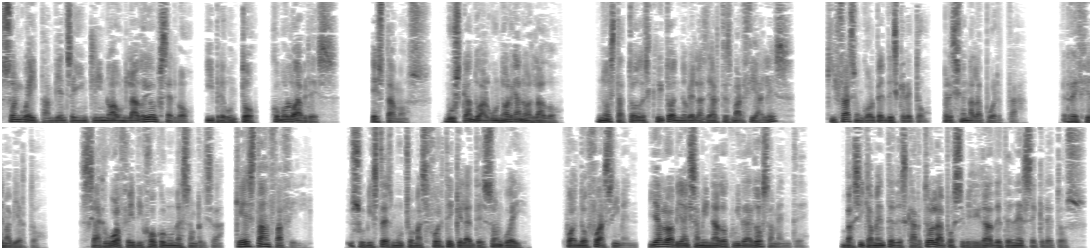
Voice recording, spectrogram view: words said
Songwei también se inclinó a un lado y observó, y preguntó, ¿cómo lo abres? Estamos, buscando algún órgano al lado. ¿No está todo escrito en novelas de artes marciales? Quizás un golpe discreto, presiona la puerta. Recién abierto. Saruofe dijo con una sonrisa, que es tan fácil. Su vista es mucho más fuerte que la de Songwei. Cuando fue a Simen, ya lo había examinado cuidadosamente. Básicamente descartó la posibilidad de tener secretos.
